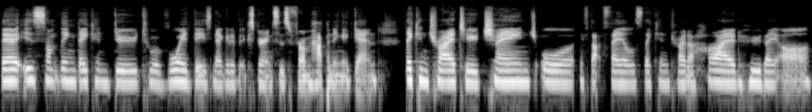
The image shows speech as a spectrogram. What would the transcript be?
there is something they can do to avoid these negative experiences from happening again. They can try to change or if that fails they can try to hide who they are.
